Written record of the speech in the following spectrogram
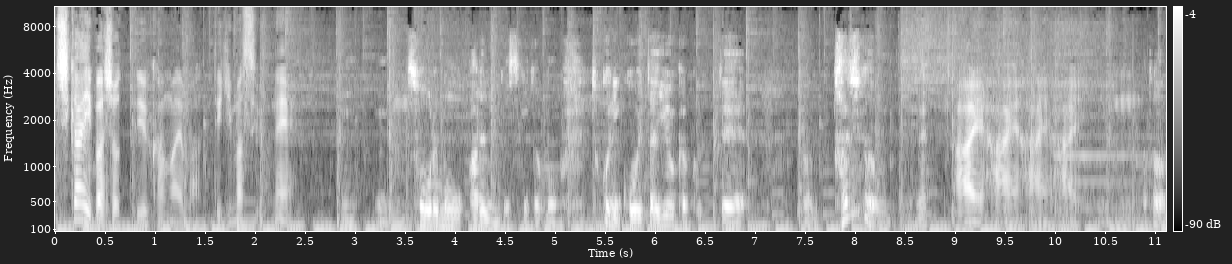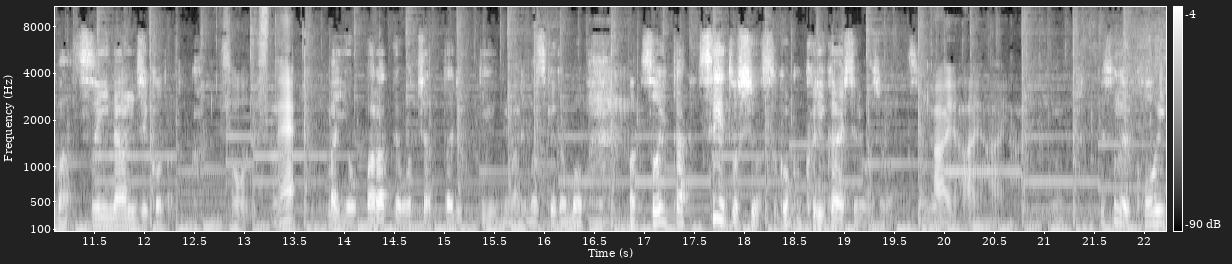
近い場所っていう考えはできますよね。うんうんうん。それもあるんですけども、特にこういった遊郭って、あの火事が多いんですよね。はいはいはいはい。うん、あとはまあ水難事故だとか、そうですね。まあ、酔っ払って落ちちゃったりっていうのもありますけども、うんまあ、そういった生と死をすごく繰り返してる場所なんですよね。はいはいはいはい。ですので、こういっ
